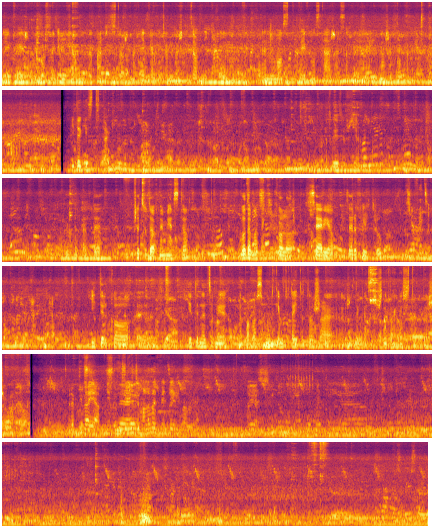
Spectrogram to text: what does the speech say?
no i czuję, że mój mąż będzie musiał mi wybaczyć to, że na chwilkę wyciągnę szkicownik i ten most tutaj w Mostarze sobie nasze skopała. Widok jest taki. A tu jest już zieleń. To jest naprawdę przecudowne miasto. Woda ma taki kolor, serio, zero filtru. I tylko y, jedyne, co mnie napawa smutkiem tutaj, to to, że, że taka straszna wojna się to wydarzyła. Prawdziwa ja. Nie wiem, jeszcze malować, więc ja nie maluję.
